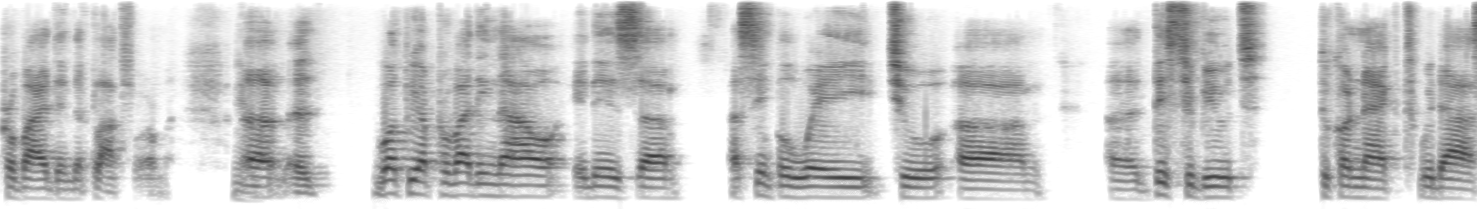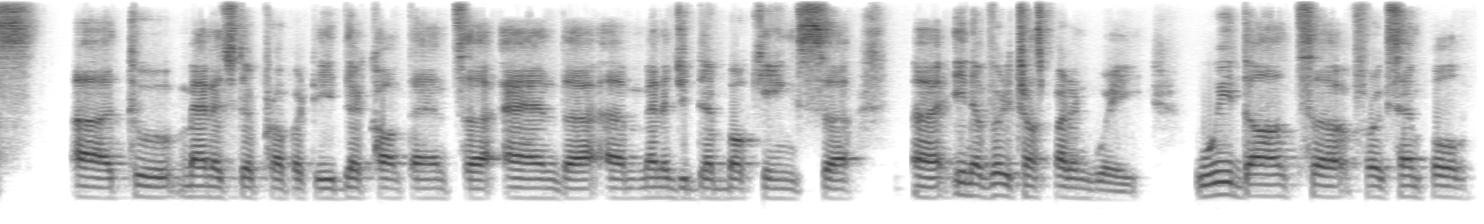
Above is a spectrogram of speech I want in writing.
provide in the platform. Yeah. What we are providing now it is uh, a simple way to um, uh, distribute to connect with us uh, to manage their property their content uh, and uh, uh, manage their bookings in a very transparent way. We don't for example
